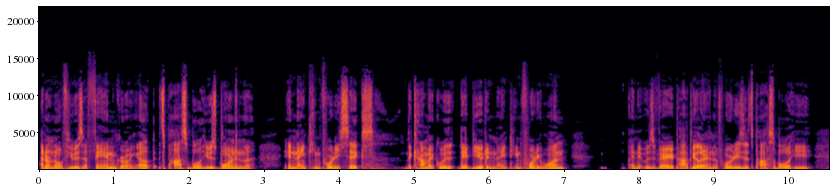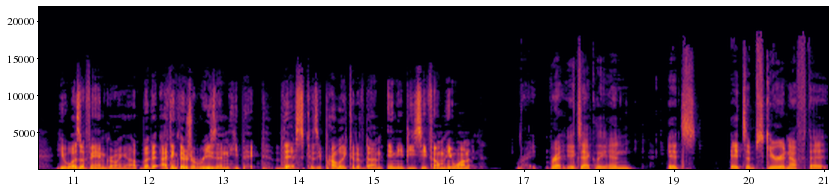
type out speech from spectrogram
I don't know if he was a fan growing up. It's possible he was born in the in 1946. The comic was debuted in 1941, and it was very popular in the 40s. It's possible he he was a fan growing up, but I think there's a reason he picked this because he probably could have done any DC film he wanted. Right, right, exactly, and it's it's obscure enough that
